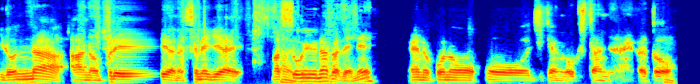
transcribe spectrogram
いろんな、あの、プレイヤーのせめぎ合い、まあ、はいそういう中でね、あの、このお事件が起きたんじゃないかと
